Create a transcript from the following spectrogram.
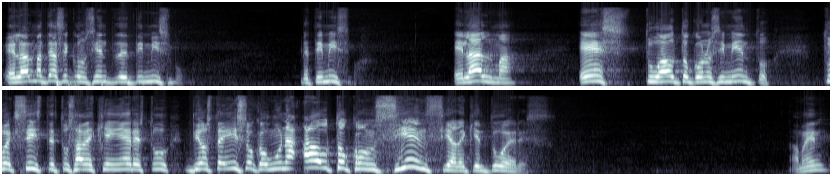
el alma te hace consciente de ti mismo, de ti mismo. El alma es tu autoconocimiento. Tú existes, tú sabes quién eres tú. Dios te hizo con una autoconciencia de quién tú eres. Amén.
